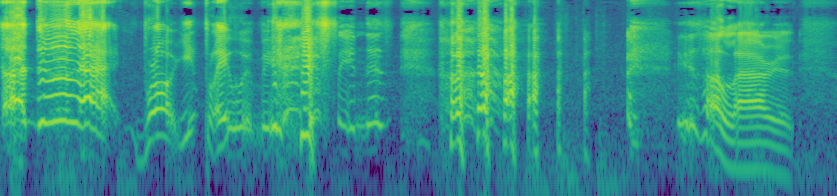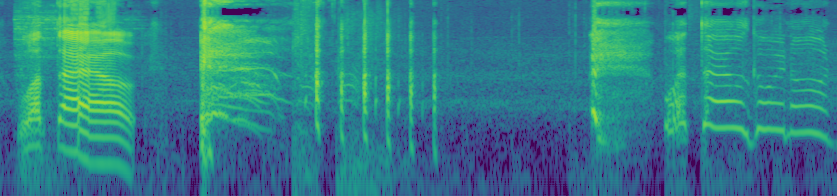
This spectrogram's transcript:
Don't do that. Bro, you play with me? you seen this? It's hilarious. What the hell? what the hell's going on?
